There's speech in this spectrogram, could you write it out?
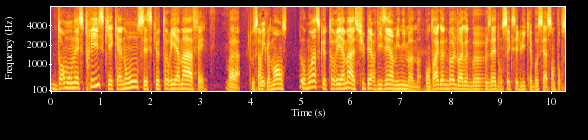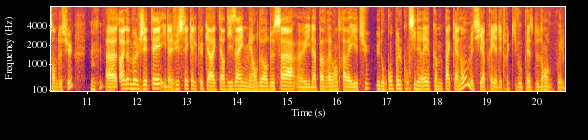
dans mon esprit, ce qui est canon, c'est ce que Toriyama a fait. Voilà, tout simplement. Au moins ce que Toriyama a supervisé un minimum. Bon, Dragon Ball, Dragon Ball Z, on sait que c'est lui qui a bossé à 100% dessus. Mhm. Euh, Dragon Ball GT, il a juste fait quelques caractères design, mais en dehors de ça, euh, il n'a pas vraiment travaillé dessus. Donc on peut le considérer comme pas canon, mais si après il y a des trucs qui vous plaisent dedans, vous pouvez le-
